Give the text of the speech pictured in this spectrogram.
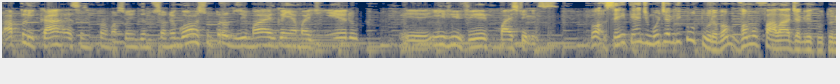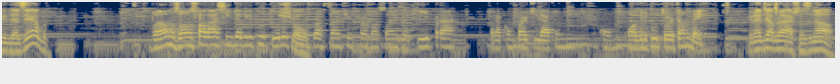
aplicar essas informações dentro do seu negócio, produzir mais, ganhar mais dinheiro e, e viver mais feliz. Bom, você entende muito de agricultura. Vamos, vamos falar de agricultura em dezembro? Vamos, vamos falar sim de agricultura. Show. Temos bastante informações aqui para para compartilhar com, com, com, o agricultor também. Grande abraço, Josinal.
